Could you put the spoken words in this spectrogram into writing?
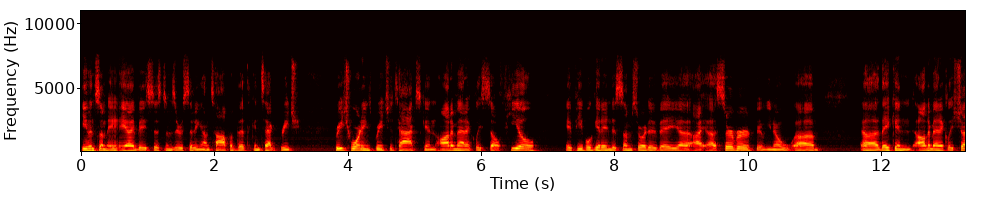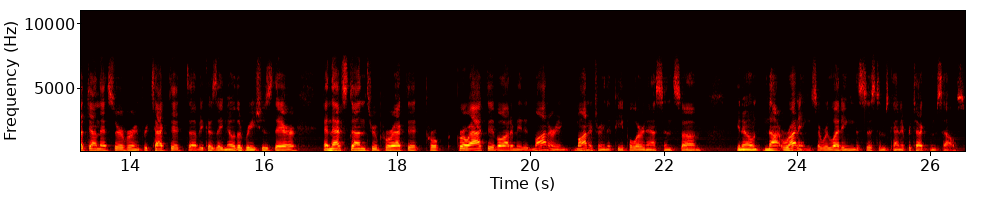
Even some AI-based systems that are sitting on top of it that can detect breach, breach warnings, breach attacks, can automatically self-heal if people get into some sort of a, uh, a server. You know, uh, uh, they can automatically shut down that server and protect it uh, because they know the breach is there, and that's done through proactive, pro, proactive automated monitoring, monitoring that people are in essence, um, you know, not running. So we're letting the systems kind of protect themselves.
